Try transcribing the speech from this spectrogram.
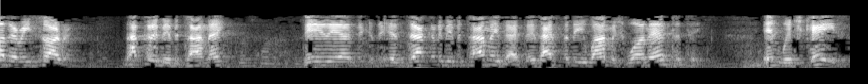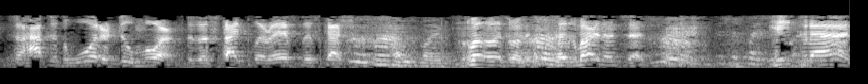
other Isarim. Not going to be Batame. Uh, it's not going to be Batame that. It has to be Wamish, one entity. In which case, so how could the water do more? There's a Steipler asked this question. So the Gemara then says, Hitran,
